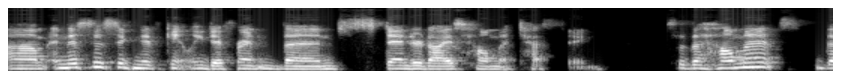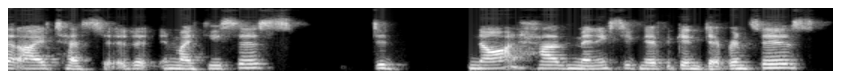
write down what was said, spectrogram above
Um, and this is significantly different than standardized helmet testing. So the helmets that I tested in my thesis did not have many significant differences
